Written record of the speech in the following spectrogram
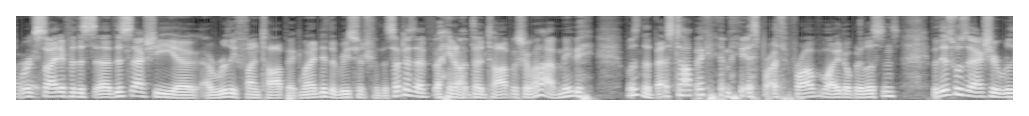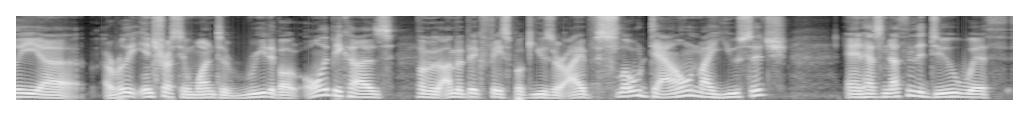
We're excited for this. Uh, this is actually a, a really fun topic. When I did the research for this, sometimes I've you know I've done topics from ah maybe it wasn't the best topic. maybe that's part of the problem why nobody listens. But this was actually really uh, a really interesting one to read about, only because I'm a, I'm a big Facebook user. I've slowed down my usage, and it has nothing to do with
